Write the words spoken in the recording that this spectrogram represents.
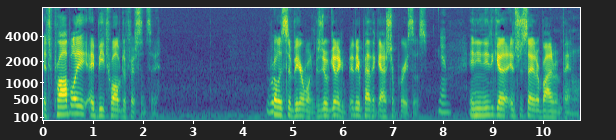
It's probably a B12 deficiency. Really severe one because you'll get an idiopathic gastroparesis Yeah. and you need to get an intracellular vitamin panel.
